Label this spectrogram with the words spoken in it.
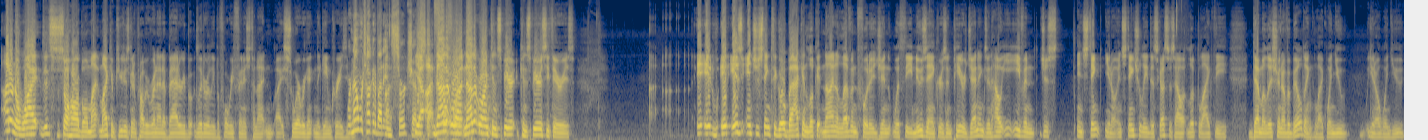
I don't know why this is so horrible. My my computer's going to probably run out of battery, but literally before we finish tonight, and I swear we're getting the game crazy. Well, but- now we're talking about in search of yeah. stuff. uh, now Go that we're on, now that we're on conspir- conspiracy theories, it, it it is interesting to go back and look at 9/11 footage and with the news anchors and Peter Jennings and how he even just instinct you know instinctually discusses how it looked like the demolition of a building, like when you you know when you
